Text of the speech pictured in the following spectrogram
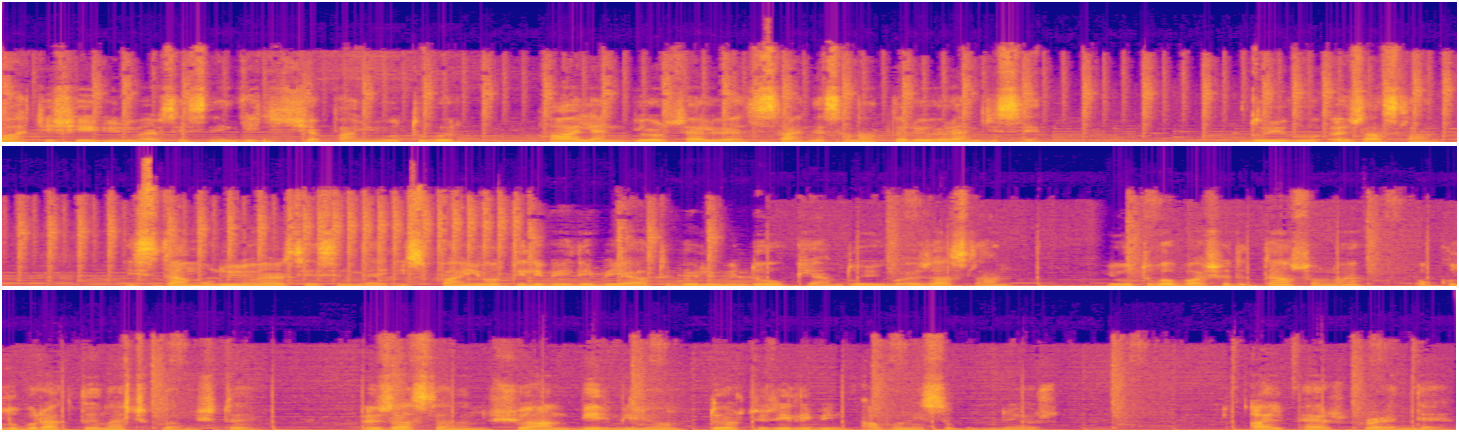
Bahçeşehir Üniversitesi'ne geçiş yapan YouTuber, halen görsel ve sahne sanatları öğrencisi. Duygu Özaslan İstanbul Üniversitesi'nde İspanyol Dili ve Edebiyatı bölümünde okuyan Duygu Özaslan, YouTube'a başladıktan sonra okulu bıraktığını açıklamıştı. Özaslan'ın şu an 1 milyon 450 bin abonesi bulunuyor. Alper Rende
